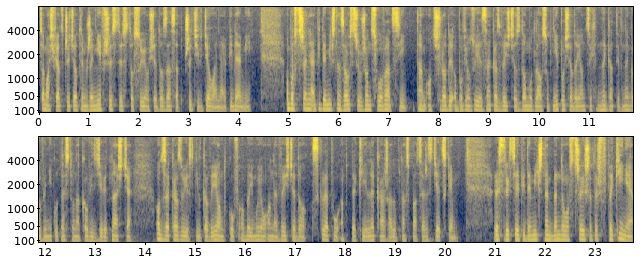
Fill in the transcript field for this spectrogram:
co ma świadczyć o tym, że nie wszyscy stosują się do zasad przeciwdziałania epidemii. Obostrzenia epidemiczne zaostrzył rząd Słowacji. Tam od środy obowiązuje zakaz wyjścia z domu dla osób nieposiadających negatywnego wyniku testu na COVID-19. Od zakazu jest kilka wyjątków. Obejmują one wyjście do sklepu, apteki, lekarza lub na spacer z dzieckiem. Restrykcje epidemiczne będą ostrzejsze też w Pekinie.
